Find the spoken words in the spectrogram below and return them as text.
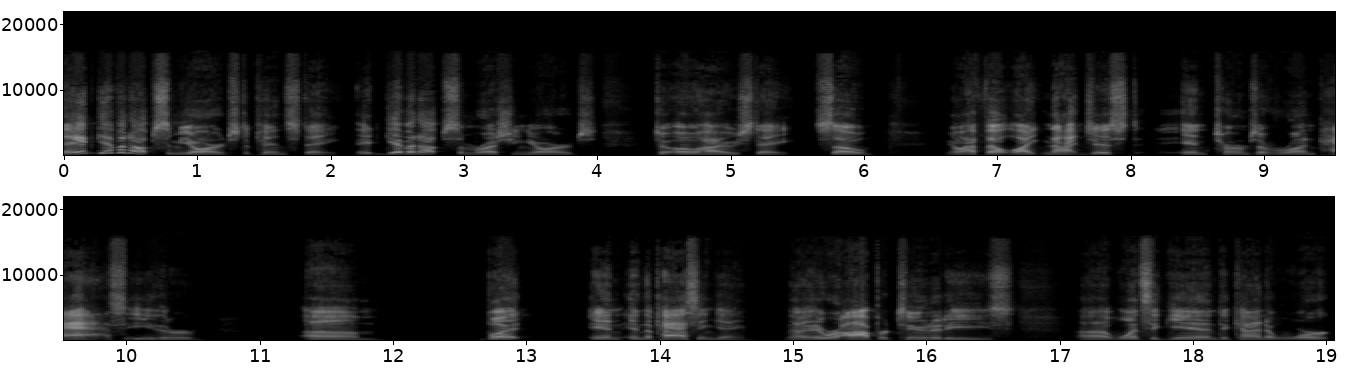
they had given up some yards to Penn State. They'd given up some rushing yards to Ohio State. So, you know, I felt like not just in terms of run pass either, um, but in in the passing game. Now there were opportunities uh, once again to kind of work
